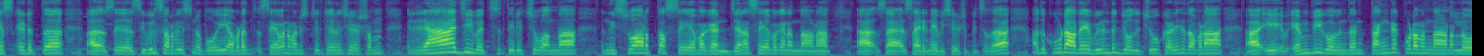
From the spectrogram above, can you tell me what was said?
എസ് എടുത്ത് സിവിൽ സർവീസിന് പോയി അവിടെ സേവനം അനുഷ്ഠിച്ചതിന് ശേഷം രാജിവെച്ച് തിരിച്ചു വന്ന നിസ്വാർത്ഥ സേവകൻ ജനസേവകൻ എന്നാണ് സരിനെ വിശേഷിപ്പിച്ചത്. അതുകൂടാതെ വീണ്ടും ചോദിച്ചു കഴിഞ്ഞ തവണ എം വി ഗോവിന്ദൻ തങ്കക്കുടം എന്നാണല്ലോ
